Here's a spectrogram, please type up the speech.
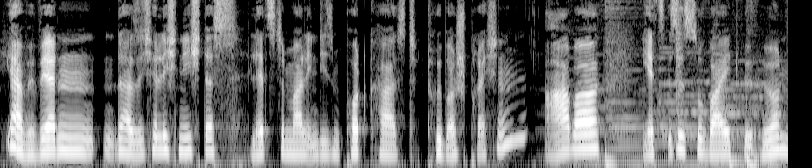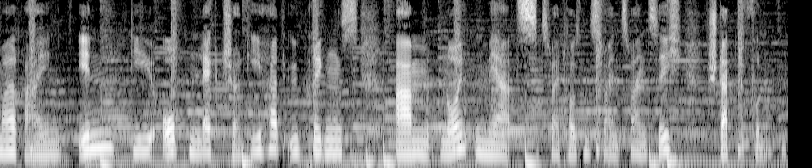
Ja, wir werden da sicherlich nicht das letzte Mal in diesem Podcast drüber sprechen, aber jetzt ist es soweit. Wir hören mal rein in die Open Lecture. Die hat übrigens am 9. März 2022 stattgefunden.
